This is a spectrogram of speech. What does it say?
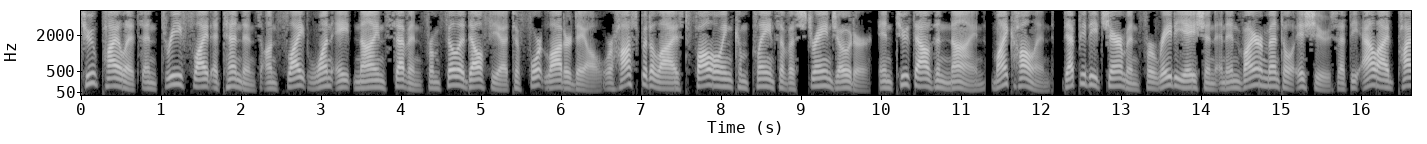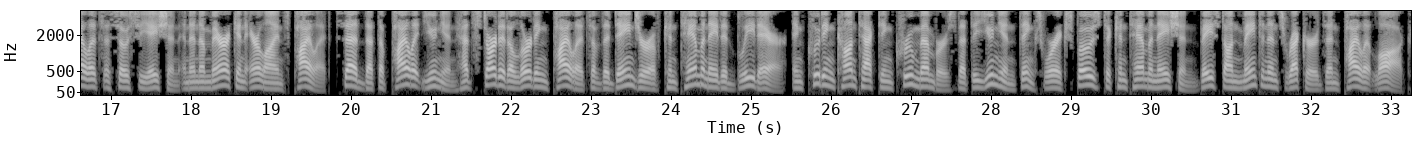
two pilots and three flight attendants on Flight 1897 from Philadelphia to Fort Lauderdale were hospitalized following complaints of a strange odor. In 2009, Mike Holland, deputy chairman for radiation and environmental issues at the Allied Pilots Association and an American Airlines pilot, said that the pilot union had started alerting pilots of the danger of contaminated bleed air, including contacting crew members that the the union thinks were exposed to contamination based on maintenance records and pilot logs.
